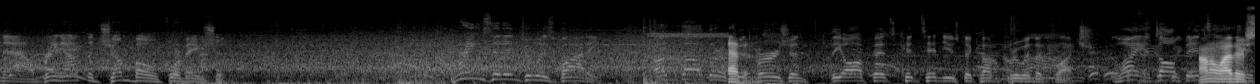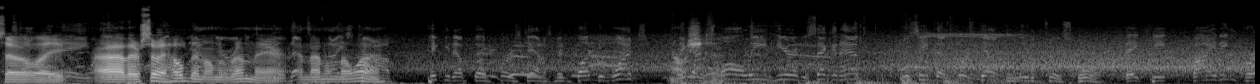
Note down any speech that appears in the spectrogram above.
now. Bring out the jumbo formation. Brings it into his body. Another Heaven. conversion. The offense continues to come through in the clutch. The Lions offense I don't know why they're so tough like, uh, they're so hell bent on the run there, and I don't know why. Picking up that first down. It's been fun to watch. Oh, they got shit. a small lead here in the second half. We'll see if that first down can lead them to a score. They keep fighting for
